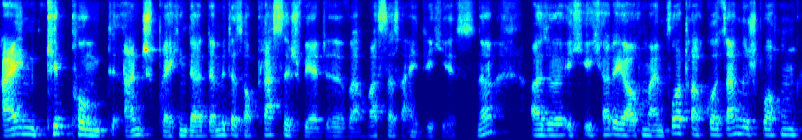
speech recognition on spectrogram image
einen Kipppunkt ansprechen, da, damit das auch plastisch wird, äh, was das eigentlich ist. Ne? Also ich, ich hatte ja auch in meinem Vortrag kurz angesprochen,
